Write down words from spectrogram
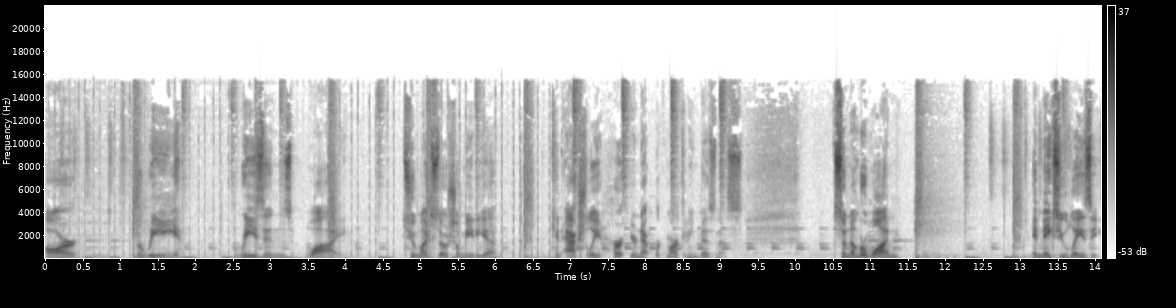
are three reasons why too much social media can actually hurt your network marketing business. So, number one, it makes you lazy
